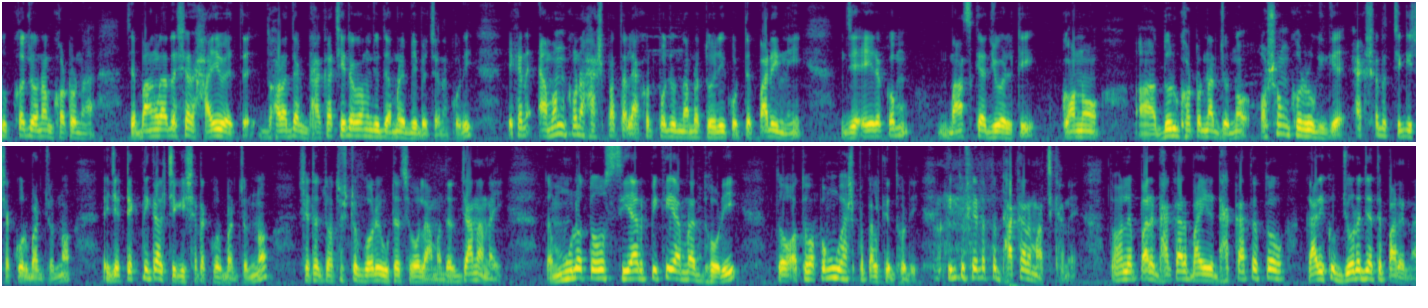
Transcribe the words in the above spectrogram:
দুঃখজনক ঘটনা যে বাংলাদেশের হাইওয়েতে ধরা যাক ঢাকা চিটাগং যদি আমরা বিবেচনা করি, এখানে এমন কোনো হাসপাতাল এখন পর্যন্ত আমরা তৈরি করতে পারিনি যে এইরকম মাস ক্যাজুয়ালিটি কোনো দুর্ঘটনার জন্য অসংখ্য রোগীকে একসাথে চিকিৎসা করবার জন্য এই যে টেকনিক্যাল চিকিৎসাটা করবার জন্য সেটা যথেষ্ট গড়ে উঠেছে বলে আমাদের জানা নাই। তো মূলত সিআরপিকেই আমরা ধরি তো অথবা পঙ্গু হাসপাতালকে ধরি কিন্তু সেটা তো ঢাকার মাঝখানে। তাহলে পারে ঢাকার বাইরে ঢাকাতে তো গাড়ি খুব জোরে যেতে পারে না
